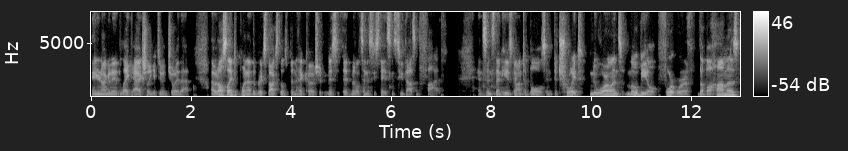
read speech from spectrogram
and you're not going to like actually get to enjoy that. I would also like to point out that Rick Stockstill has been the head coach at, Miss, at Middle Tennessee State since 2005. And since then, he has gone to bowls in Detroit, New Orleans, Mobile, Fort Worth, the Bahamas,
